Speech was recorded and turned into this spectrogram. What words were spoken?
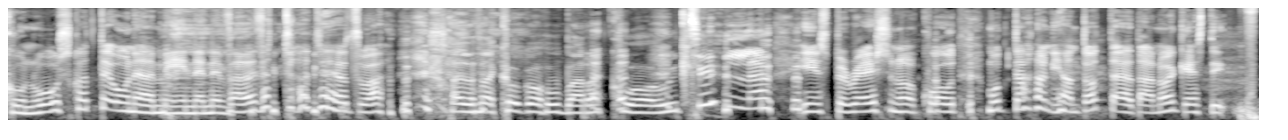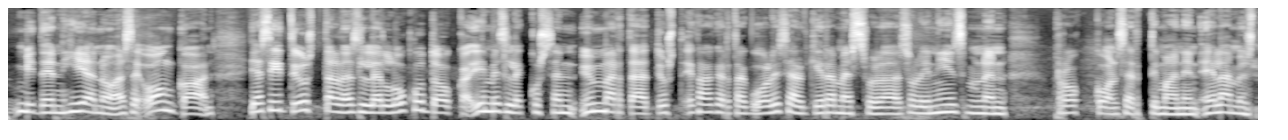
Kun uskotte unelmiin, ne voivat toteutua. Laitetaan koko hubara quote. Kyllä, inspirational quote. Mutta tämä on ihan totta ja tämä on oikeasti miten hienoa se onkaan. Ja sitten just tällaiselle lukutoukka ihmisille, kun sen ymmärtää, että just eka kerta kun oli siellä kirjamessuilla ja se oli niin semmoinen rock-konserttimainen elämys.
